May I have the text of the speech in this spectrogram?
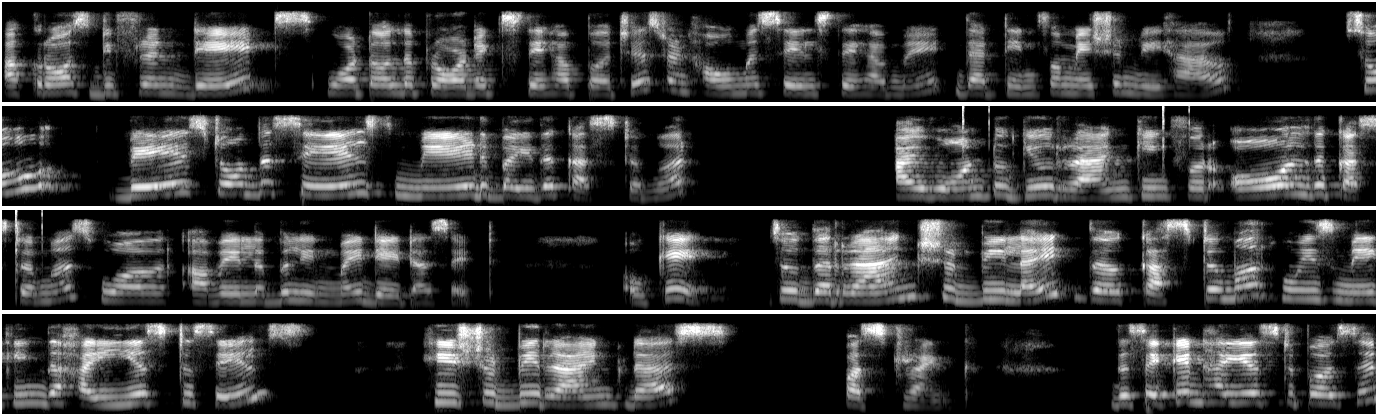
across different dates, what all the products they have purchased and how much sales they have made, that information we have. So based on the sales made by the customer, I want to give ranking for all the customers who are available in my data set. Okay. So the rank should be like the customer who is making the highest sales. He should be ranked as first rank. The second highest person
